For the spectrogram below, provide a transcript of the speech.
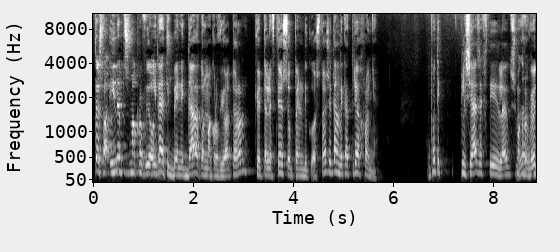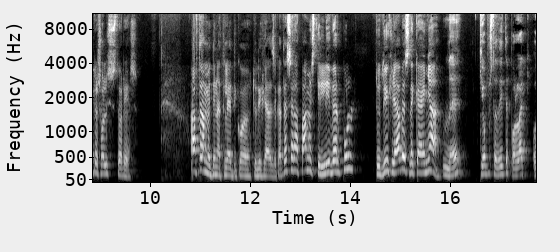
Τέλος πάντων, είναι από τους μακροβιότερους. Είδα την 50 των μακροβιότερων και ο τελευταίος, ο 50 ήταν 13 χρόνια. Οπότε πλησιάζει αυτή, δηλαδή τους μακροβιότερους όλης της ιστορίας. Αυτά με την Ατλέτικο του 2014. Πάμε στη Λίβερπουλ του 2019. Ναι. Και όπως θα δείτε πολλά. ο,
